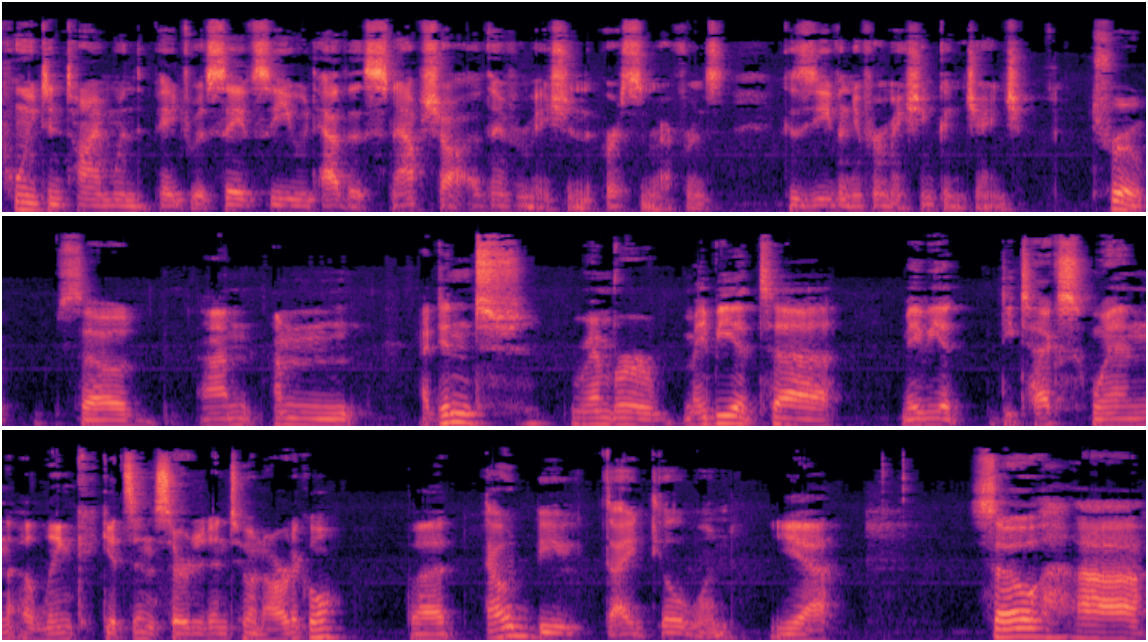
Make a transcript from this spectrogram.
point in time when the page was saved. So you would have a snapshot of the information the person referenced because even information can change. True. So I'm I'm I didn't remember. Maybe it uh, maybe it detects when a link gets inserted into an article, but That would be the ideal one. yeah. So uh,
